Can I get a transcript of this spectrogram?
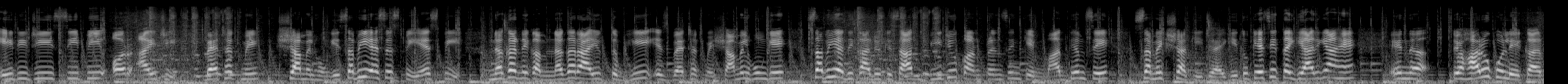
एडीजी, सीपी और आईजी बैठक में शामिल होंगे। सभी एसएसपी, एसपी, नगर निगम, नगर आयुक्त भी इस बैठक में शामिल होंगे। सभी अधिकारियों के साथ वीडियो कॉन्फ्रेंसिंग के माध्यम से समीक्षा की जाएगी। तो कैसी तैयारियाँ हैं इन त्योहारों को लेकर?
